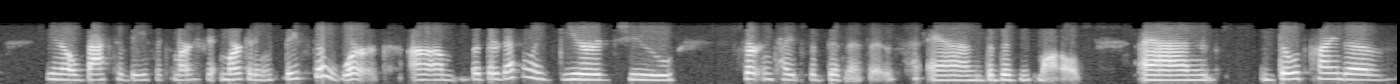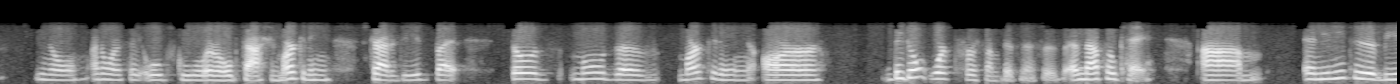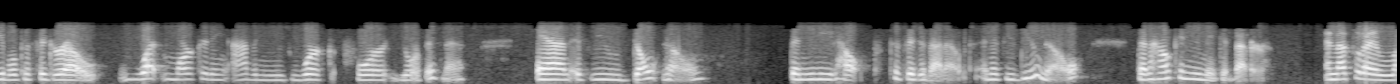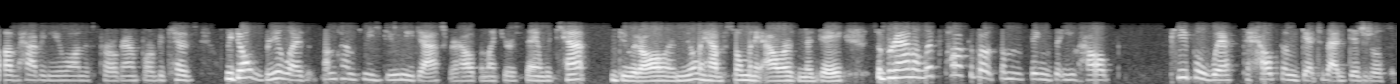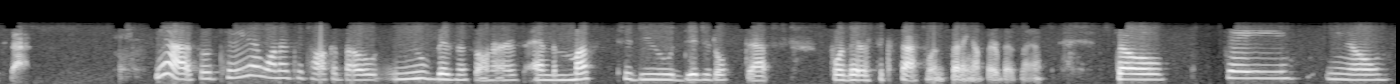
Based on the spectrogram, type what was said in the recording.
you know, back to basics market, marketing, they still work, um, but they're definitely geared to certain types of businesses and the business models. And those kind of, you know, I don't want to say old school or old fashioned marketing strategies, but those modes of marketing are, they don't work for some businesses, and that's okay. Um, and you need to be able to figure out what marketing avenues work for your business. And if you don't know, then you need help to figure that out. And if you do know, then how can you make it better? And that's what I love having you on this program for because we don't realize that sometimes we do need to ask for help. And like you were saying, we can't do it all and we only have so many hours in a day. So, Brianna, let's talk about some of the things that you help people with to help them get to that digital success. Yeah, so today I wanted to talk about new business owners and the must to do digital steps for their success when setting up their business. So, say, you know,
